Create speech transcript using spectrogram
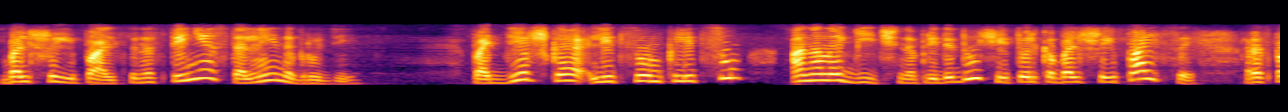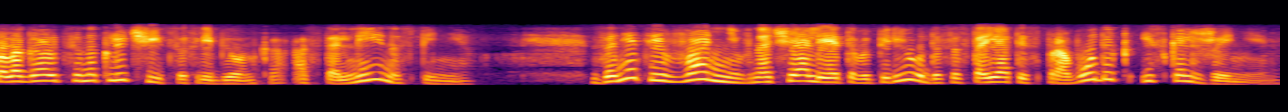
большие пальцы на спине, остальные на груди. Поддержка лицом к лицу – Аналогично предыдущей, только большие пальцы располагаются на ключицах ребенка, остальные на спине. Занятия в ванне в начале этого периода состоят из проводок и скольжения.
